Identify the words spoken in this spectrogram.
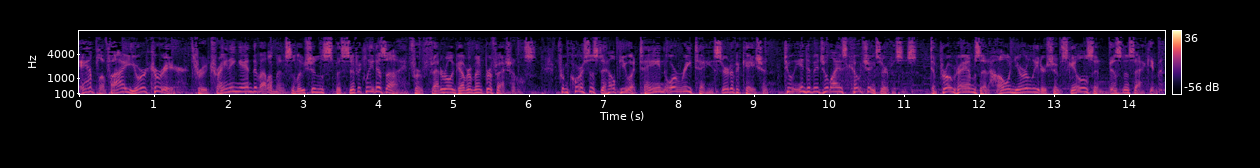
Amplify your career through training and development solutions specifically designed for federal government professionals. From courses to help you attain or retain certification, to individualized coaching services, to programs that hone your leadership skills and business acumen,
